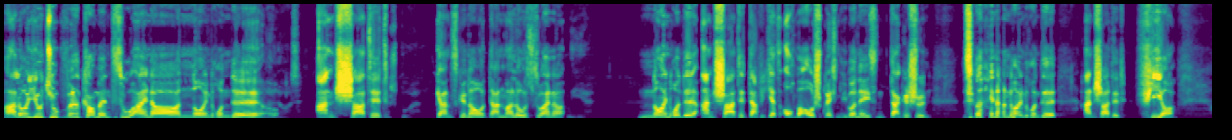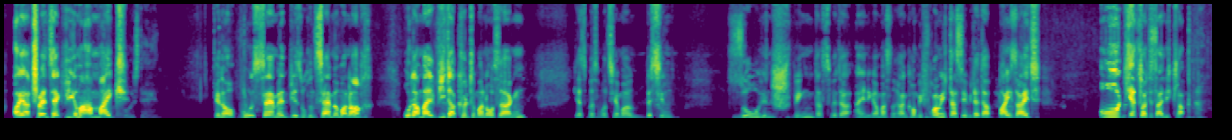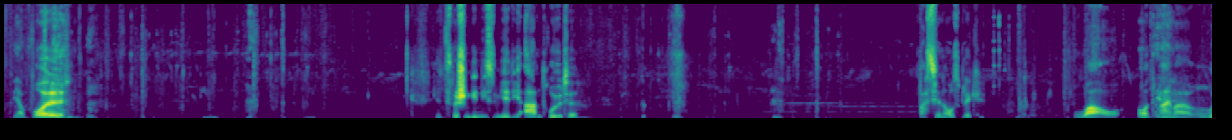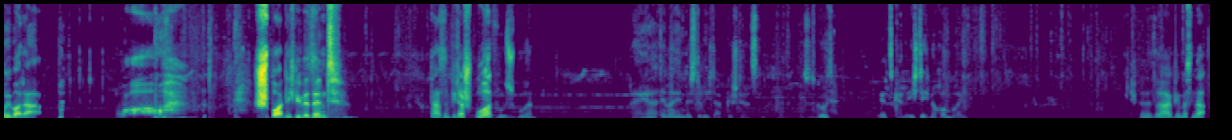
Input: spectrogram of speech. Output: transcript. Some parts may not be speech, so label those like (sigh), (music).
Hallo YouTube, willkommen zu einer neuen Runde. Uncharted. Ganz genau, dann mal los. Zu einer neuen Runde Uncharted darf ich jetzt auch mal aussprechen, lieber Nathan. Dankeschön. (laughs) Zu einer neuen Runde Uncharted 4. Euer Transec wie immer am Mic. Wo ist der hin? Genau, wo ist Sam hin? Wir suchen Sam immer noch. Oder mal wieder, könnte man auch sagen. Jetzt müssen wir uns hier mal ein bisschen so hinschwingen, dass wir da einigermaßen rankommen. Ich freue mich, dass ihr wieder dabei seid. Und jetzt sollte es eigentlich klappen. Jawohl. Inzwischen genießen wir die Abendröte. Was für ein Ausblick. Wow. Und einmal rüber da. Wow. Sportlich wie wir sind. Da sind wieder Spuren. Fußspuren. Naja, immerhin bist du nicht abgestürzt. Das ist gut. Jetzt kann ich dich noch umbringen. Ich würde sagen, wir müssen da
